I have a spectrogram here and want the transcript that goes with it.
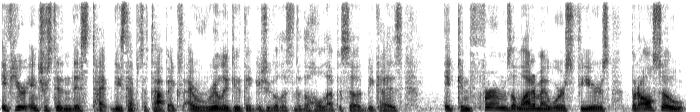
if you're interested in this type these types of topics i really do think you should go listen to the whole episode because it confirms a lot of my worst fears, but also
